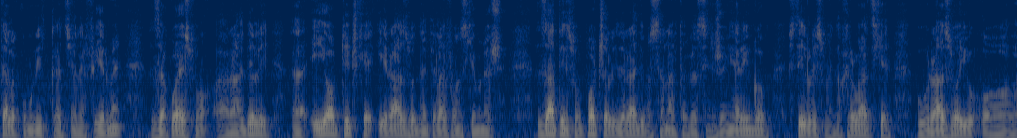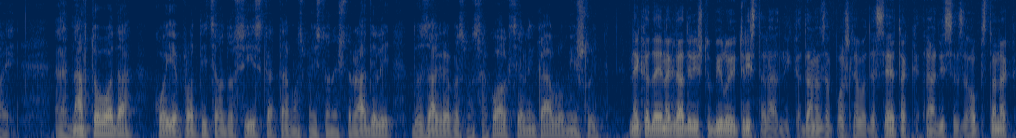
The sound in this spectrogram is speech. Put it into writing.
telekomunikacijane firme za koje smo radili i optičke i razvodne telefonske mreže. Zatim smo počeli da radimo sa naftagas inženjeringom, stigli smo i do Hrvatske u razvoju ovaj, naftovoda, koji je proticao do Siska, tamo smo isto nešto radili, do Zagreba smo sa koaksijalnim kablom išli. Nekada je na gradilištu bilo i 300 radnika, danas zapošljava desetak, radi se za opstanak,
